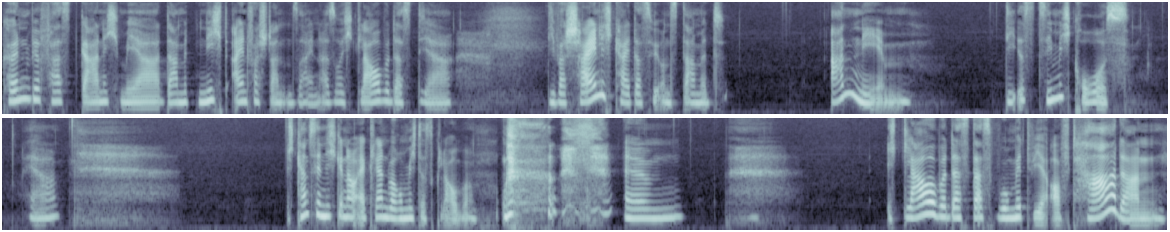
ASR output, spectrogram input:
können wir fast gar nicht mehr damit nicht einverstanden sein. Also ich glaube, dass der, die Wahrscheinlichkeit, dass wir uns damit annehmen, die ist ziemlich groß. Ja. Ich kann es dir nicht genau erklären, warum ich das glaube. ähm, ich glaube, dass das, womit wir oft hadern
